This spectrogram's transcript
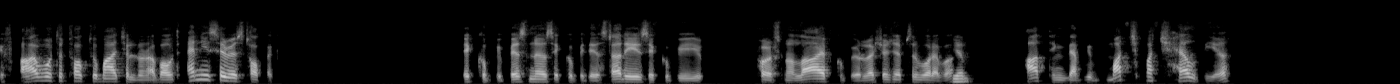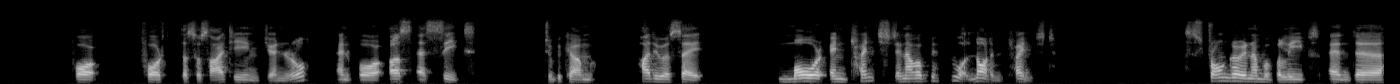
if I were to talk to my children about any serious topic, it could be business, it could be their studies, it could be personal life, could be relationships, or whatever. Yep. I think that would be much, much healthier for for the society in general and for us as Sikhs to become, how do you say, more entrenched in our well, not entrenched, stronger in our beliefs and uh,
